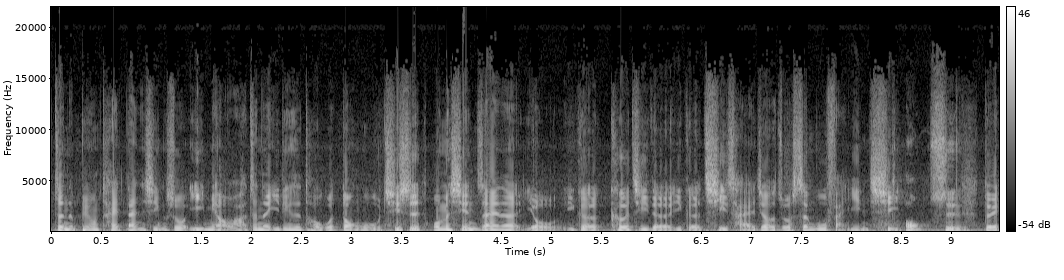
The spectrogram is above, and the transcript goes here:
真的不用太担心说疫苗哇，真的一定是透过动物。其实我们现在呢有一个。科技的一个器材叫做生物反应器哦，是对。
